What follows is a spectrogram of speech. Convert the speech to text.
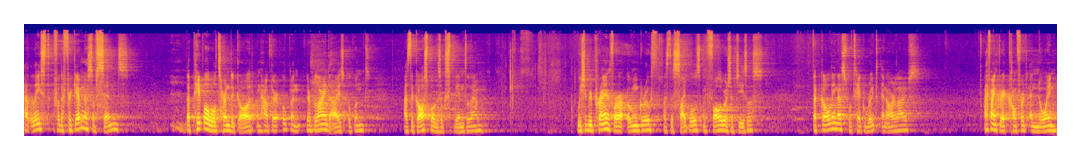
at least for the forgiveness of sins, that people will turn to God and have their, open, their blind eyes opened as the gospel is explained to them. We should be praying for our own growth as disciples and followers of Jesus, that godliness will take root in our lives. I find great comfort in knowing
